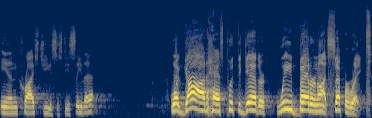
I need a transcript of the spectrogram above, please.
in Christ Jesus. Do you see that? What God has put together, we better not separate.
